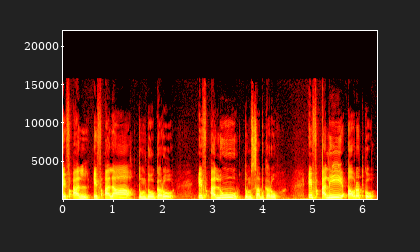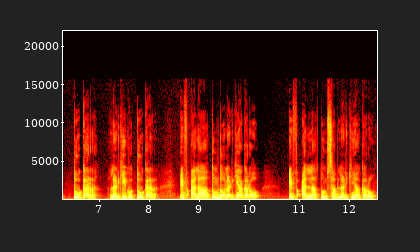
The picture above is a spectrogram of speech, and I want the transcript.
इफ़ अल, इफ़ अला, तुम दो करो। इफ़ अलू, तुम सब करो। इफ़ अली, औरत को, तू कर। लड़की को, तू कर। इफ़ अला, तुम दो लड़कियाँ करो। इफ़ अल्ला तुम सब लड़कियाँ करो।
